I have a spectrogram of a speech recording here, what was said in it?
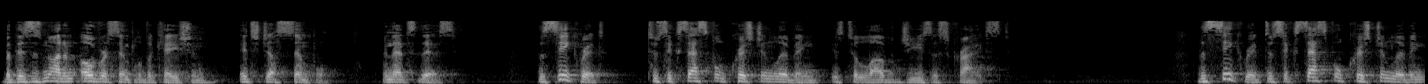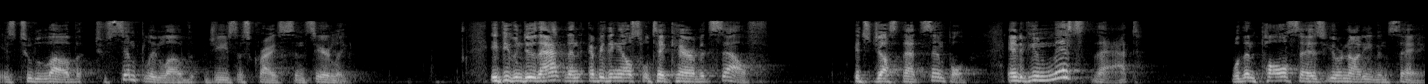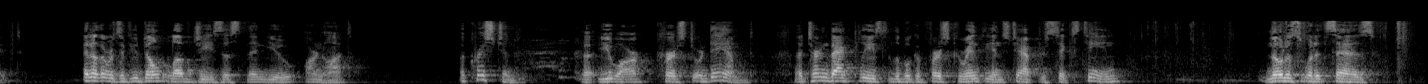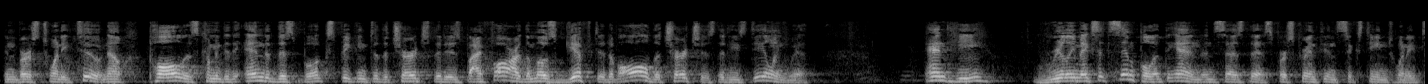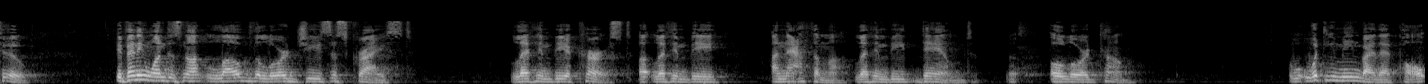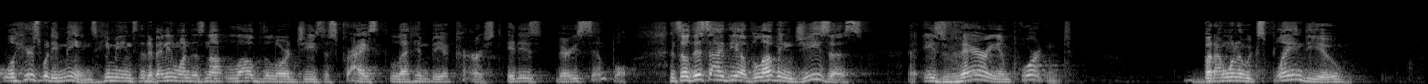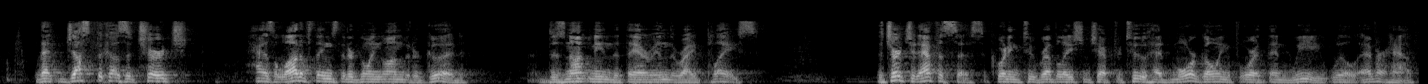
But this is not an oversimplification, it's just simple. And that's this. The secret to successful Christian living is to love Jesus Christ. The secret to successful Christian living is to love, to simply love Jesus Christ sincerely. If you can do that, then everything else will take care of itself. It's just that simple. And if you miss that, well, then Paul says you're not even saved. In other words, if you don't love Jesus, then you are not a Christian. Uh, you are cursed or damned. Uh, turn back, please, to the book of 1 Corinthians, chapter 16. Notice what it says in verse 22. Now, Paul is coming to the end of this book, speaking to the church that is by far the most gifted of all the churches that he's dealing with. And he really makes it simple at the end and says this 1 Corinthians 16 22. If anyone does not love the Lord Jesus Christ, let him be accursed. Uh, let him be anathema. Let him be damned. O Lord, come. What do you mean by that, Paul? Well, here's what he means. He means that if anyone does not love the Lord Jesus Christ, let him be accursed. It is very simple. And so this idea of loving Jesus uh, is very important. But I want to explain to you that just because a church has a lot of things that are going on that are good uh, does not mean that they are in the right place. The church at Ephesus, according to Revelation chapter 2, had more going for it than we will ever have.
